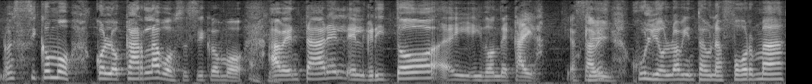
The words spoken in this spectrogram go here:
No es así como colocar la voz, así como aventar el, el grito eh, y, y donde caiga. Ya sabes. Julio lo avienta de una forma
